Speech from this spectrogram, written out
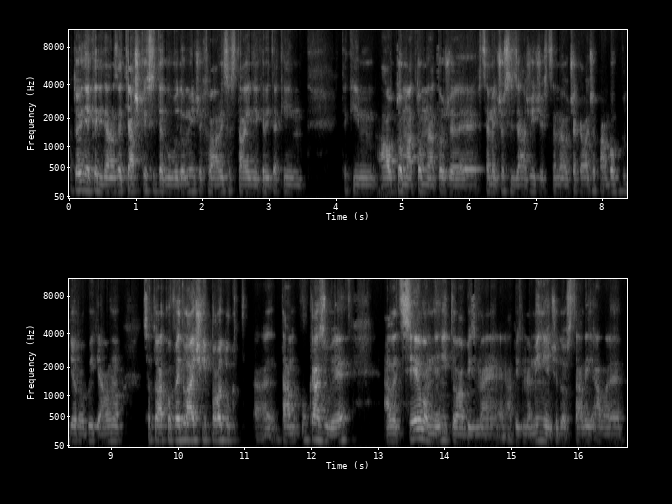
A to je niekedy naozaj ťažké si tak uvedomiť, že chváli sa stali niekedy takým, takým automatom na to, že chceme čo si zažiť, že chceme očakávať, čo Pán Boh bude robiť a ono sa to ako vedľajší produkt tam ukazuje, ale cieľom není to, aby sme, aby sme my niečo dostali, ale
